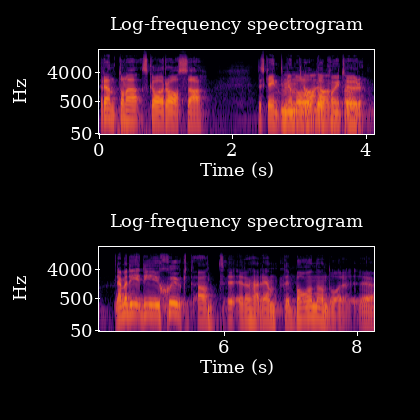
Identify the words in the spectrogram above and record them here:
Räntorna ska rasa. Det ska inte bli någon ja, ja, lågkonjunktur. Nej, men det, det är ju sjukt att eh, den här räntebanan då, eh,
